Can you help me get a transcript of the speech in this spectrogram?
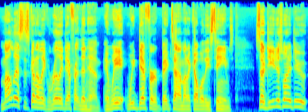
My list is gonna look really different than him, and we we differ big time on a couple of these teams. So, do you just want to do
